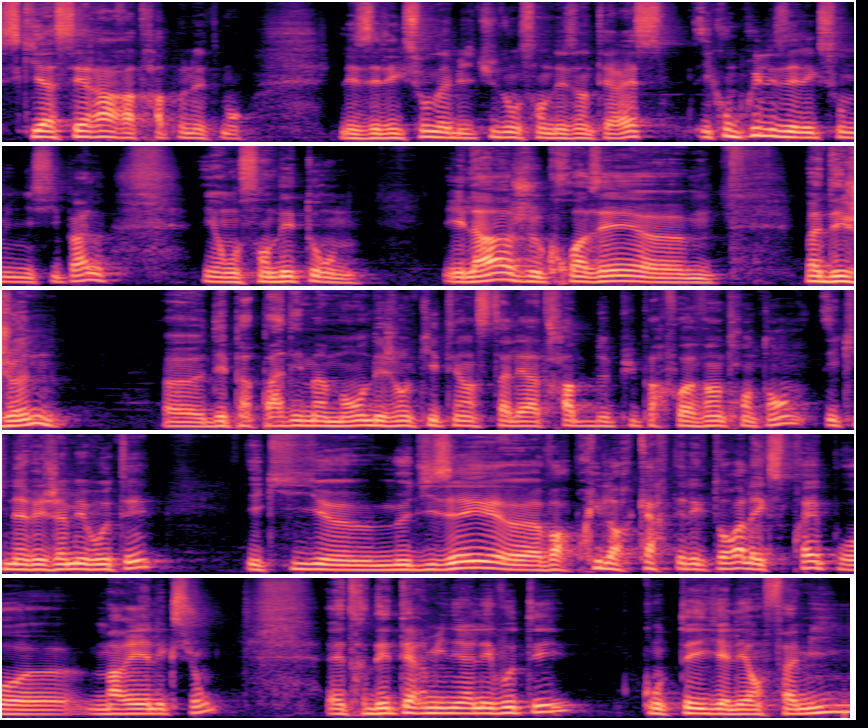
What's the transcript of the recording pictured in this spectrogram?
ce qui est assez rare à Trappes, honnêtement. Les élections, d'habitude, on s'en désintéresse, y compris les élections municipales, et on s'en détourne. Et là, je croisais euh, bah, des jeunes, euh, des papas, des mamans, des gens qui étaient installés à Trappes depuis parfois 20-30 ans et qui n'avaient jamais voté et qui euh, me disaient avoir pris leur carte électorale exprès pour ma réélection, être déterminés à aller voter, compter y aller en famille.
